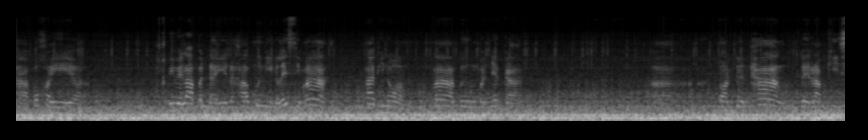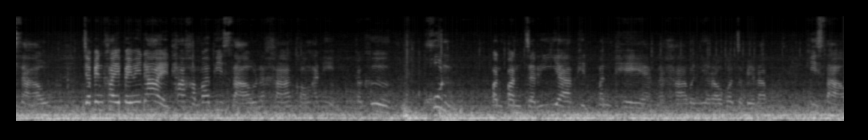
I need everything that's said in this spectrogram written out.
อ่าบ่คอยมีเวลาปันใดนะคะ มือนี้ก็เลยสิมาพาพี่น้องมาเบิงบรรยากาศ ตอนเดินทางได้รับพี่สาว จะเป็นใครไปไม่ได้ ถ้าคำว่าพี่สาวนะคะของอันนี้ก็คือคุณปันปันจริยาเพชรบ้านแพงนะคะ วันนี้เราก็จะไปรับพี่สาว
